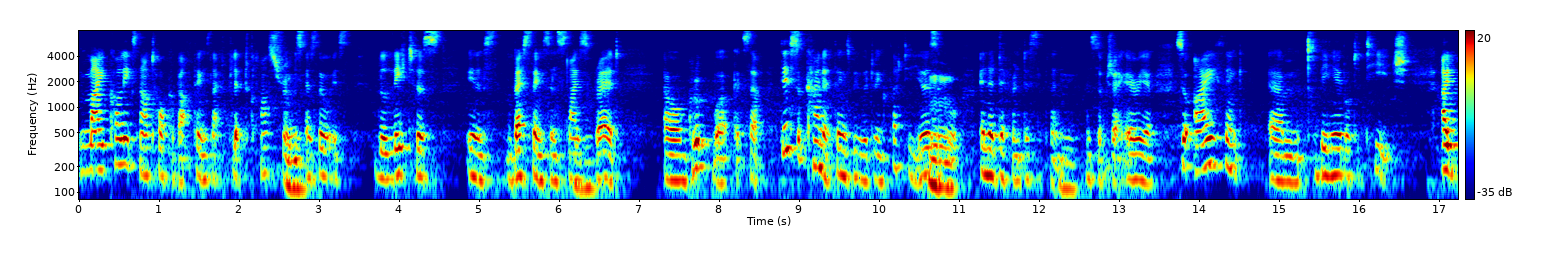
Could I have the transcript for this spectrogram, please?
my colleagues now talk about things like flipped classrooms mm-hmm. as though it's the latest, you know, best thing since sliced mm-hmm. bread or group work itself. These are kind of things we were doing 30 years mm-hmm. ago in a different discipline mm-hmm. and subject area. So I think um, being able to teach, I,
